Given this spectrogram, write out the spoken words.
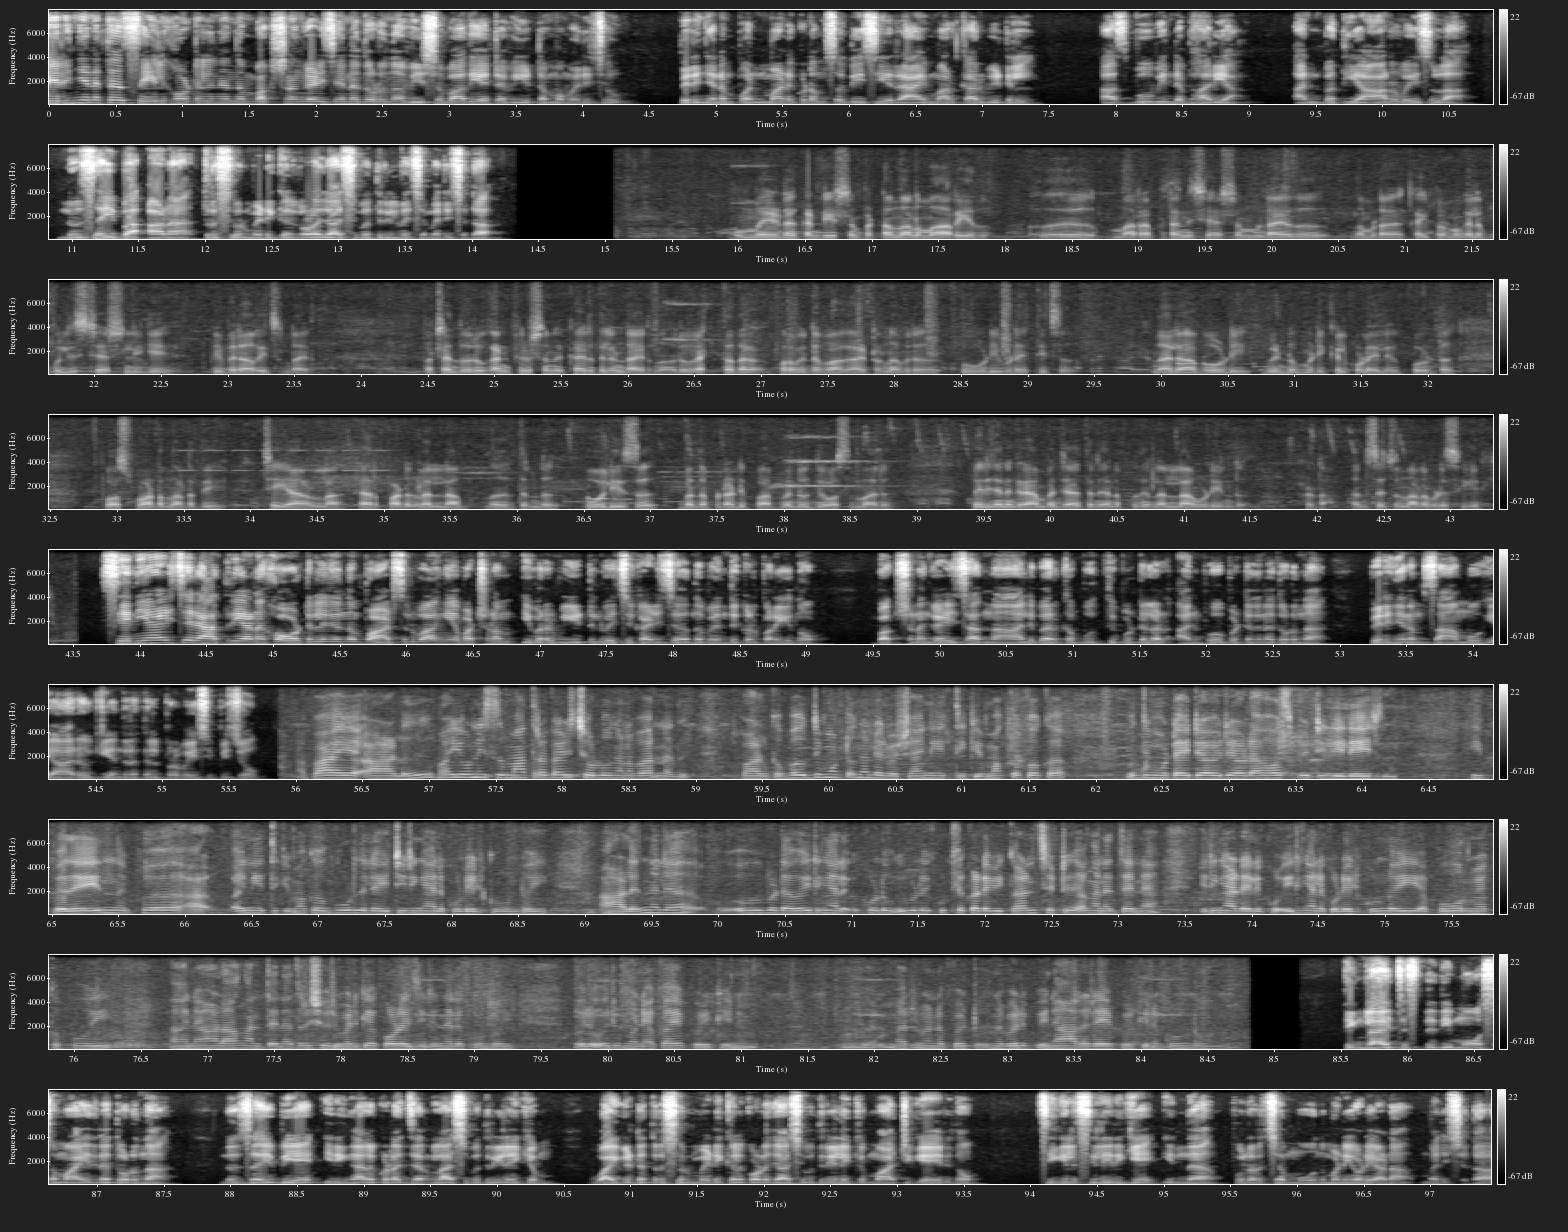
പെരിഞ്ഞനത്ത് sale ഹോട്ടലിൽ നിന്നും ഭക്ഷണം കഴിച്ചതിനെ തുടർന്ന് വിഷബാധയേറ്റ വീട്ടമ്മ മരിച്ചു. പെരിഞ്ഞനം പൊന്മാണിക്കുടം സ്വദേശി രായ്മാർക്കാർ വീട്ടിൽ ഹസ്ബൂബിന്റെ ഭാര്യ അൻപത്തിയാറ് വയസ്സുള്ള നുസൈബ ആണ് തൃശൂർ മെഡിക്കൽ കോളേജ് ആശുപത്രിയിൽ വെച്ച് മരിച്ചത്. ഉമ്മയുടെ കണ്ടീഷൻ പെട്ടെന്നാണ് മാറിയത്. അത് മരണപ്പെട്ടതിന് ശേഷം ഉണ്ടായത് നമ്മുടെ കൈപ്പമംഗലം പോലീസ് സ്റ്റേഷനിലേക്ക് വിവരം അറിയിച്ചിട്ടുണ്ടായിരുന്നു. പക്ഷെ എന്തോ ഒരു കൺഫ്യൂഷൻ ഇക്കാര്യത്തിൽ ഉണ്ടായിരുന്നു ഒരു വ്യക്തത കുറവിന്റെ ഭാഗമായിട്ടാണ് അവർ ബോഡി ഇവിടെ എത്തിച്ചത്. എന്നാലും ആ ബോഡി വീണ്ടും മെഡിക്കൽ കോളേജിൽ പോയിട്ട് പോസ്റ്റ്മോർട്ടം നടത്തി ചെയ്യാനുള്ള ഏർപ്പാടുകളെല്ലാം എടുത്തിട്ടുണ്ട് പോലീസ് ബന്ധപ്പെട്ട ഡിപ്പാർട്ട്മെന്റ് ഉദ്യോഗസ്ഥന്മാർ പെരിജനം ഗ്രാമപഞ്ചായത്തിന്റെ ജനപ്രതിനിധികളെല്ലാം കൂടിയുണ്ട് കേട്ടോ. അതനുസരിച്ചുള്ള നടപടി സ്വീകരിക്കും. ശനിയാഴ്ച രാത്രിയാണ് ഹോട്ടലിൽ നിന്നും പാഴ്സൽ വാങ്ങിയ ഭക്ഷണം ഇവർ വീട്ടിൽ വെച്ച് കഴിച്ചതെന്ന് ബന്ധുക്കൾ പറയുന്നു. ഭക്ഷണം കഴിച്ച നാല് പേർക്ക് ബുദ്ധിമുട്ടുകൾ അനുഭവപ്പെട്ടതിനെ തുടർന്ന് പെരിഞ്ഞനം സാമൂഹ്യ ആരോഗ്യ കേന്ദ്രത്തിൽ പ്രവേശിപ്പിച്ചു. അപ്പോൾ ആൾ മയോണീസ് മാത്രമേ കഴിച്ചുള്ളൂ എന്നാണ് പറഞ്ഞത്. അപ്പോൾ ആൾക്ക് ബുദ്ധിമുട്ടൊന്നും ഉണ്ടല്ലോ പക്ഷേ അനിയത്തിക്കും മക്കൾക്കൊക്കെ ബുദ്ധിമുട്ടായിട്ട് അവർ അവിടെ ഹോസ്പിറ്റലിലായിരുന്നു. ഇപ്പോൾ ദേ ഇന്നിപ്പോൾ അനിയത്തിക്ക് മക്കൾ കൂടുതലായിട്ട് ഇരിങ്ങാലക്കുടയിലേക്ക് കൊണ്ടുപോയി. ആൾ ഇന്നലെ ഇവിടെ ഇരിങ്ങാലക്കുട ഇവിടെ കുട്ടിലക്കടവി കാണിച്ചിട്ട് അങ്ങനെ തന്നെ ഇരിങ്ങാടയിൽ ഇരിങ്ങാലക്കുടയിൽ കൊണ്ടുപോയി. അപ്പോൾ ഓർമ്മയൊക്കെ പോയി. അങ്ങനെ ആളെ അങ്ങനെ തന്നെ തൃശ്ശൂർ മെഡിക്കൽ കോളേജിൽ ഇന്നലെ കൊണ്ടുപോയി. ഒരു ഒരു മണിയൊക്കെ ആയപ്പോഴേക്കിനും മരണപ്പെട്ടു വെളുപ്പിന് കൊണ്ടുവന്നു. തിങ്കളാഴ്ച സ്ഥിതി മോശമായതിനെ തുടർന്ന് നുസൈബിയെ ഇരിങ്ങാലക്കുട ജനറൽ ആശുപത്രിയിലേക്കും വൈകിട്ട് തൃശൂർ മെഡിക്കൽ കോളേജ് ആശുപത്രിയിലേക്കും മാറ്റുകയായിരുന്നു. ചികിത്സയിലിരിക്കെ ഇന്ന് പുലർച്ചെ മൂന്ന് മണിയോടെയാണ് മരിച്ചത്.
